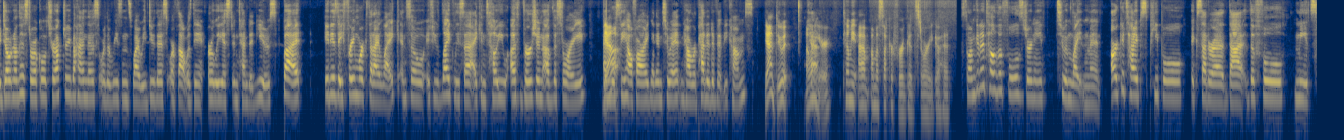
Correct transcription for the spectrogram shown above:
I don't know the historical trajectory behind this or the reasons why we do this or if that was the earliest intended use, but it is a framework that I like. And so if you'd like, Lisa, I can tell you a version of the story and yeah. we'll see how far I get into it and how repetitive it becomes. Yeah, do it. I okay. want to hear. Tell me, I'm, I'm a sucker for a good story. Go ahead. So I'm going to tell the fool's journey to enlightenment, archetypes, people, etc. that the fool meets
